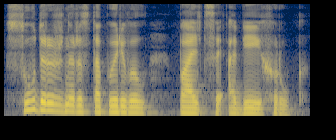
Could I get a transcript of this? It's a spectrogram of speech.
судорожно растопыривал пальцы обеих рук.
